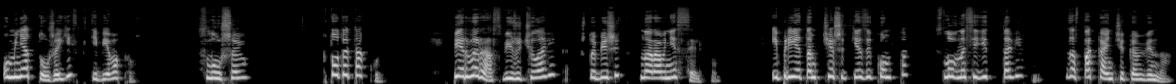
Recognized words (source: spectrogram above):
у меня тоже есть к тебе вопрос. Слушаю. Кто ты такой? Первый раз вижу человека, что бежит наравне с эльфом, и при этом чешет языком так, словно сидит в таверне за стаканчиком вина.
